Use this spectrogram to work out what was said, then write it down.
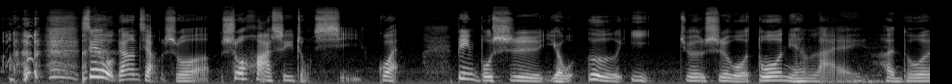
所以我刚刚讲说，说话是一种习惯，并不是有恶意。就是我多年来很多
